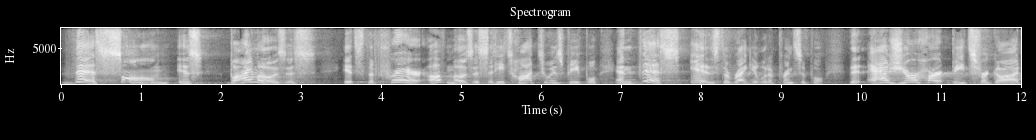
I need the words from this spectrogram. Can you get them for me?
This psalm is by Moses it's the prayer of Moses that he taught to his people, and this is the regulative principle that as your heart beats for God,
